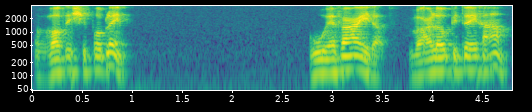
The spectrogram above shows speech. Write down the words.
Wat is je probleem? Hoe ervaar je dat? Waar loop je tegenaan?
